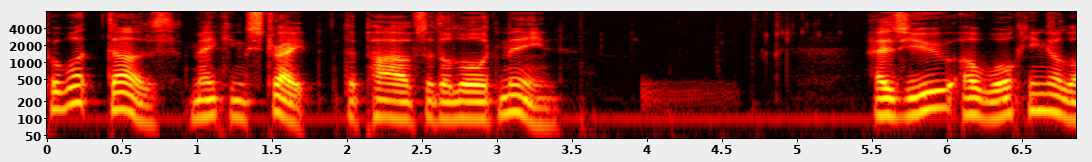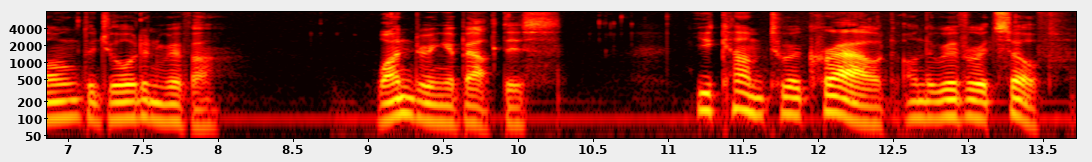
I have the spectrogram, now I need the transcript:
But what does making straight the paths of the Lord mean? As you are walking along the Jordan River, wondering about this, you come to a crowd on the river itself.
